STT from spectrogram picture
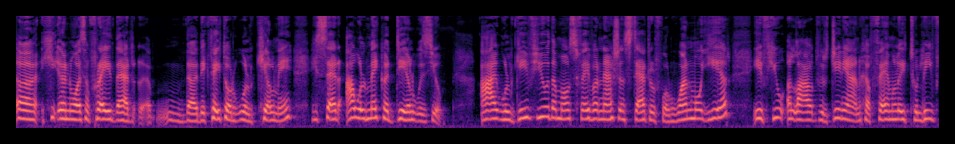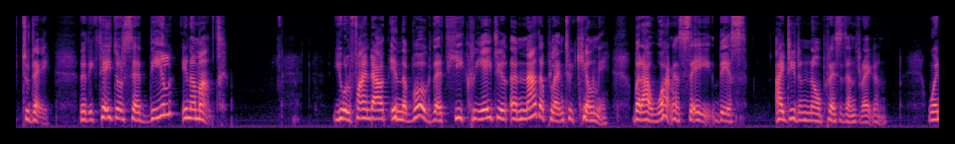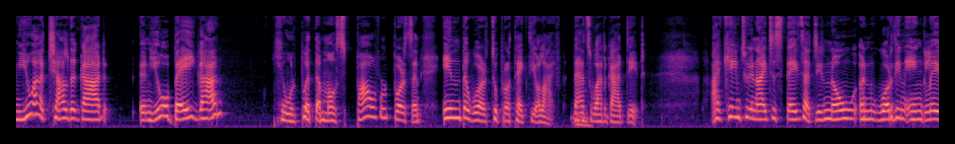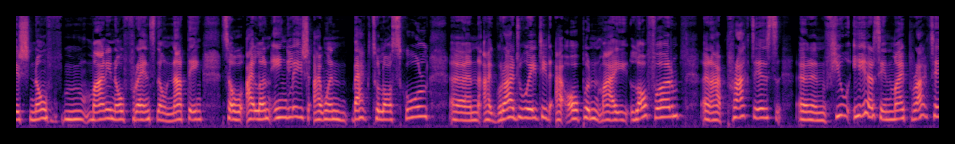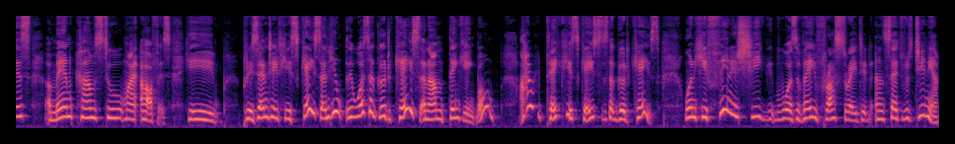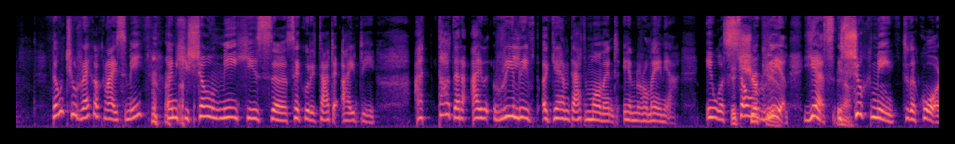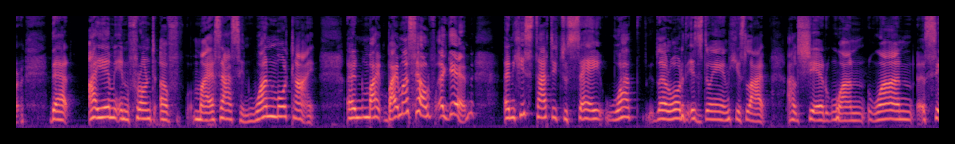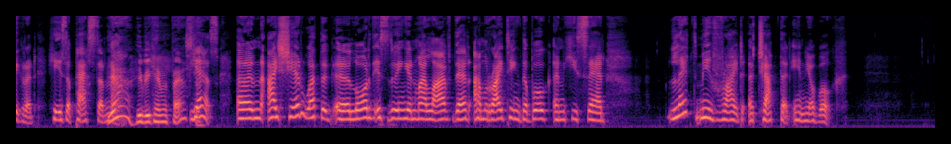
uh, he and was afraid that uh, the dictator will kill me. He said, "I will make a deal with you." I will give you the most favored nation status for one more year if you allowed Virginia and her family to leave today. The dictator said, Deal in a month you will find out in the book that he created another plan to kill me. But I want to say this I didn't know President Reagan. When you are a child of God and you obey God, he will put the most powerful person in the world to protect your life. That's mm. what God did. I came to United States. I didn't know a word in English, no money, no friends, no nothing. So I learned English. I went back to law school and I graduated. I opened my law firm and I practiced. And a few years in my practice, a man comes to my office. He presented his case and he it was a good case and i'm thinking oh i would take his case it's a good case. When he finished he was very frustrated and said virginia don't you recognize me? And he showed me his uh, securitate id i thought that i relived again that moment in romania. It was It so shook you. real. Yes it Yeah. shook me to the core that I am in front of my assassin one more time and my, by myself again. And he started to say what the Lord is doing in his life. I'll share one, one secret. He is a pastor now. yeah, he became a pastor. Yes. And I shared what the uh, Lord is doing in my life that I'm writing the book. And he said, Let me write a chapter in your book.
